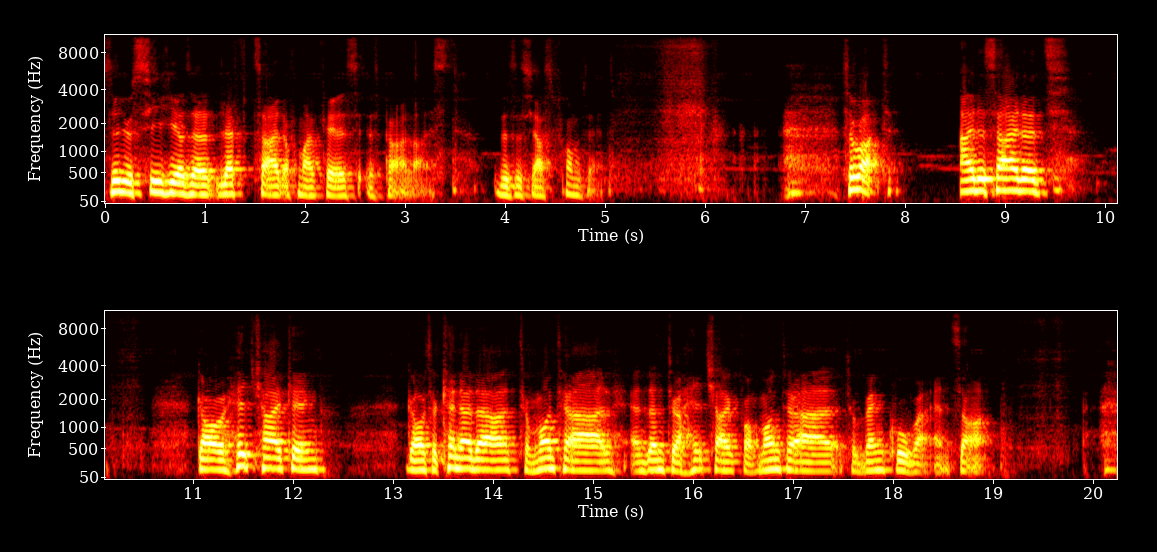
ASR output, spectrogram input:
Still, you see here the left side of my face is paralyzed. This is just from that. so what? I decided go hitchhiking, go to Canada, to Montreal, and then to hitchhike from Montreal to Vancouver and so on.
